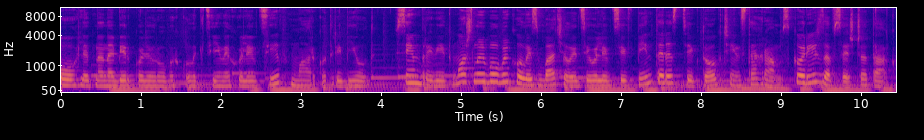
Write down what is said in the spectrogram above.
Огляд на набір кольорових колекційних олівців Марко Тріб'ют. Всім привіт! Можливо, ви колись бачили ці олівці в Pinterest, TikTok чи Instagram. Скоріш за все, що так.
